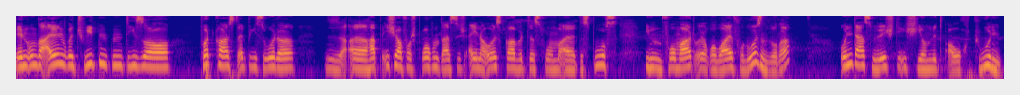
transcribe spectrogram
Denn unter allen Retweetenden dieser Podcast-Episode äh, habe ich ja versprochen, dass ich eine Ausgabe des, äh, des Buchs im Format eurer Wahl verlosen würde. Und das möchte ich hiermit auch tun.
